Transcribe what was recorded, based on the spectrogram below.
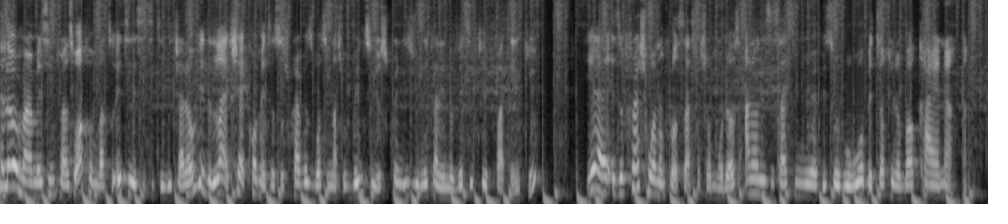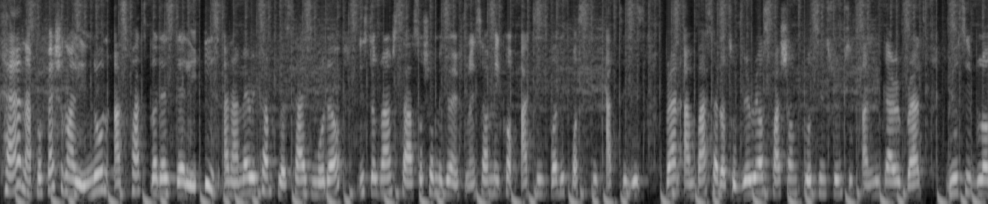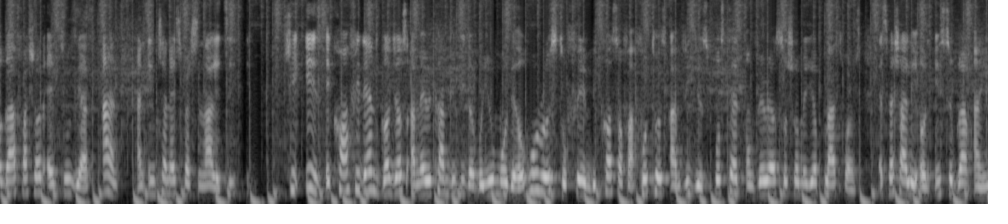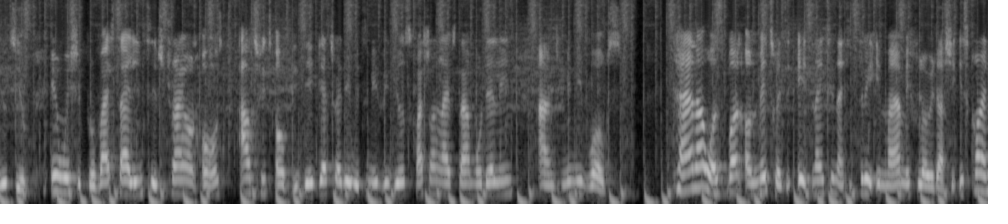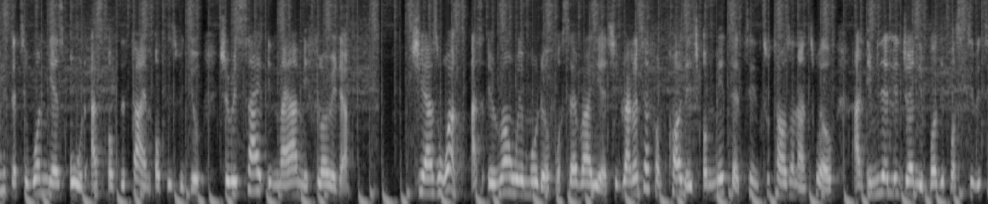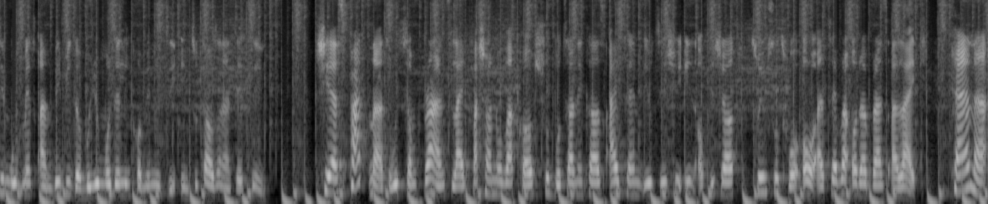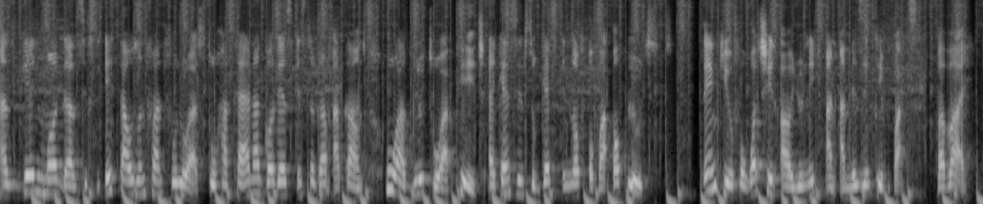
Hello my amazing fans, welcome back to 88 City TV channel. Hit the like, share, comment and subscribers button as we bring to your screen this unique and innovative clip part. Thank you. Yeah, it's a fresh one on plus size fashion models and on this exciting new episode we will be talking about Kiana. Kiana, professionally known as Fat Goddess Deli, is an American plus-size model, Instagram star, social media influencer, makeup artist, body positive activist, brand ambassador to various fashion, clothing, swimsuit and lingerie brands, beauty blogger, fashion enthusiast, and an internet personality. She is a confident, gorgeous American BBW model who rose to fame because of her photos and videos posted on various social media platforms, especially on Instagram and YouTube, in which she provides styling tips, try on hauls, outfit of the day, get ready with me videos, fashion lifestyle modeling, and mini vlogs. Kayana was born on May 28, 1993 in Miami, Florida. She is currently 31 years old as of the time of this video. She resides in Miami, Florida. She has worked as a runway model for several years. She graduated from college on May 13, 2012 and immediately joined the body positivity movement and BBW modeling community in 2013. She has partnered with some brands like Fashion Nova Curves, True Botanicals, Item Beauty, Shein Official, Swimsuit for All, and several other brands alike. Kiana has gained more than 68,000 fan followers to her Kiana Goddess Instagram account who are glued to her page and can't seem to get enough of her uploads. Thank you for watching our unique and amazing clip parts. Bye bye.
